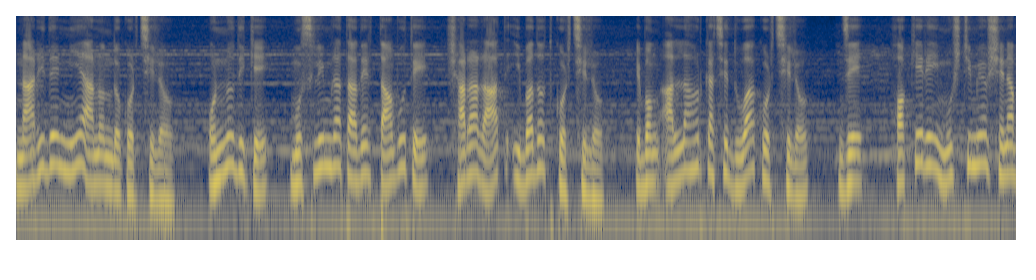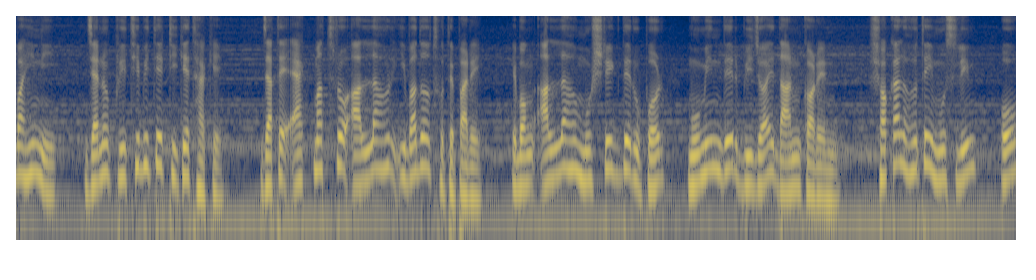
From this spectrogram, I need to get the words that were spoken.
নারীদের নিয়ে আনন্দ করছিল। অন্যদিকে মুসলিমরা তাদের তাঁবুতে সারা রাত ইবাদত করছিল এবং আল্লাহর কাছে দোয়া করছিল যে হকের এই মুষ্টিমেয় সেনাবাহিনী যেন পৃথিবীতে টিকে থাকে, যাতে একমাত্র আল্লাহর ইবাদত হতে পারে এবং আল্লাহ মুশরিকদের উপর মুমিনদের বিজয় দান করেন। সকাল হতেই মুসলিম ও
